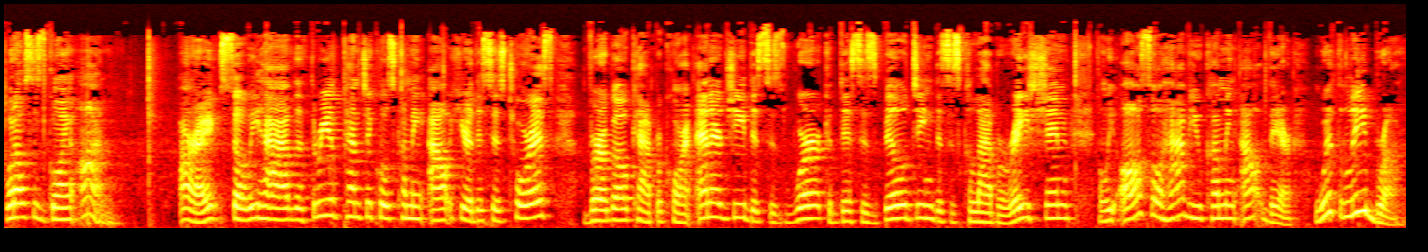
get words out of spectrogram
What else is going on? All right, so we have the Three of Pentacles coming out here. This is Taurus, Virgo, Capricorn energy. This is work. This is building. This is collaboration. And we also have you coming out there with Libra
